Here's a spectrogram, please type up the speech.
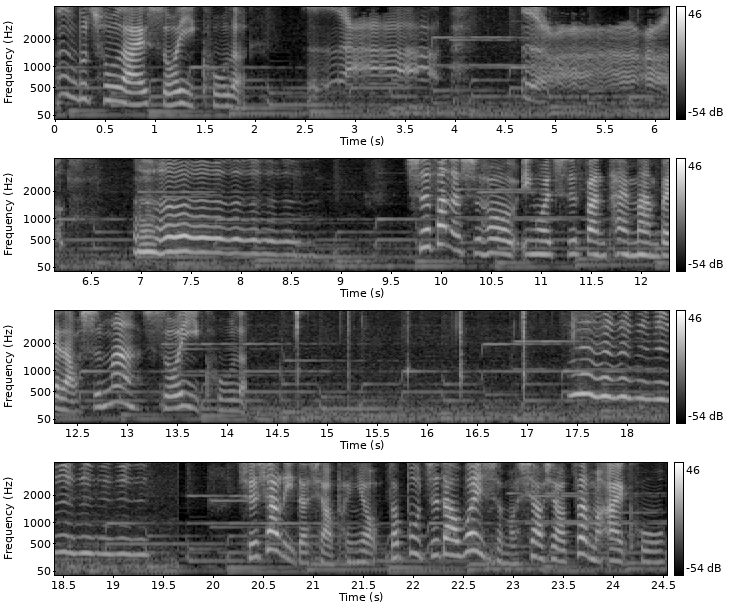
嗯不出来，所以哭了。吃饭的时候，因为吃饭太慢被老师骂，所以哭了。学校里的小朋友都不知道为什么笑笑这么爱哭，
